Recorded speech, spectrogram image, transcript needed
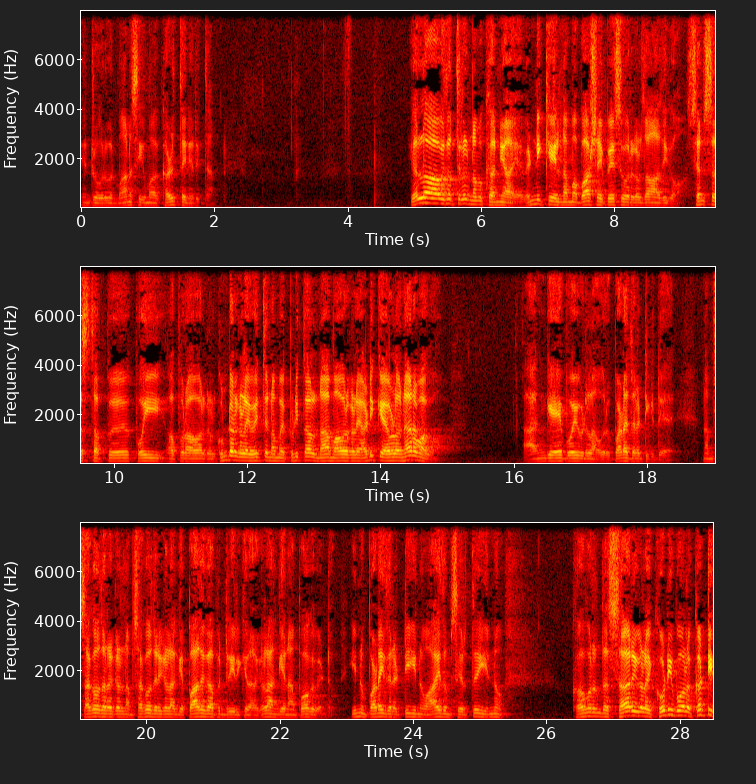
என்று ஒருவன் மானசீகமாக கழுத்தை நெறித்தான் எல்லா விதத்திலும் நமக்கு அந்நியாயம் எண்ணிக்கையில் நம்ம பாஷை பேசுபவர்கள் தான் அதிகம். சென்சஸ் தப்பு பொய் அப்புறம் அவர்கள் குண்டர்களை வைத்து நம்மை பிடித்தால் நாம் அவர்களை அடிக்க எவ்வளோ நேரமாகும்? அங்கே போய்விடலாம் ஒரு படை திரட்டிக்கிட்டு நம் சகோதரர்கள் நம் சகோதரிகள் அங்கே பாதுகாப்பின்றி இருக்கிறார்கள். அங்கே நாம் போக வேண்டும். இன்னும் படை திரட்டி இன்னும் ஆயுதம் சேர்த்து இன்னும் கவர்ந்த சாரிகளை கொடி போல கட்டி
